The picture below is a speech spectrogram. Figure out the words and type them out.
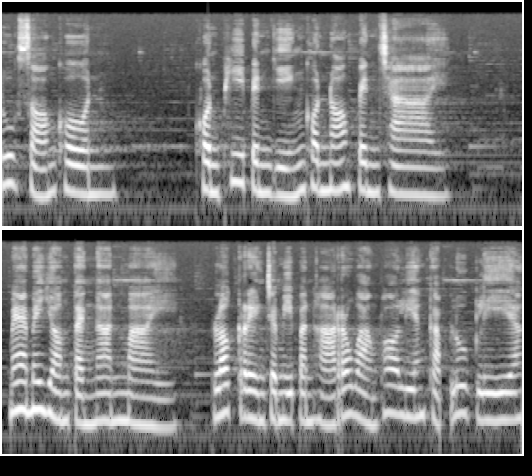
ลูกสองคน คนพี่เป็นหญิงคนน้องเป็นชาย แม่ไม่ยอมแต่งงานใหม่ เพราะเกรงจะมีปัญหาระหว่างพ่อเลี้ยงกับลูกเลี้ยง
